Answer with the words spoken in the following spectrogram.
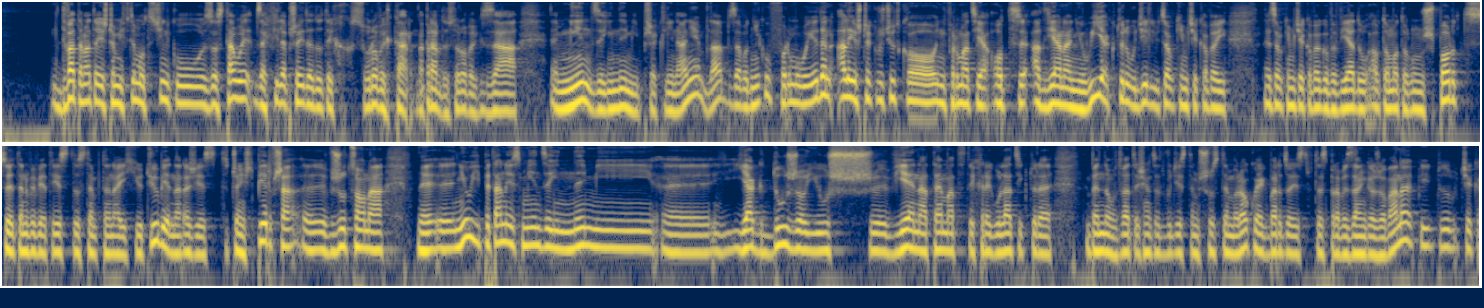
Dwa tematy jeszcze mi w tym odcinku zostały. Za chwilę przejdę do tych surowych kar, naprawdę surowych, za między innymi przeklinanie dla zawodników Formuły 1, ale jeszcze króciutko informacja od Adriana Newey'a, który udzielił całkiem, ciekawej, całkiem ciekawego wywiadu Automotor Sport. Ten wywiad jest dostępny na ich YouTubie, na razie jest część pierwsza e, wrzucona. E, Newey pytany jest między innymi, jak dużo już wie na temat tych regulacji, które będą w 2026 roku, jak bardzo jest w te sprawy zaangażowane i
